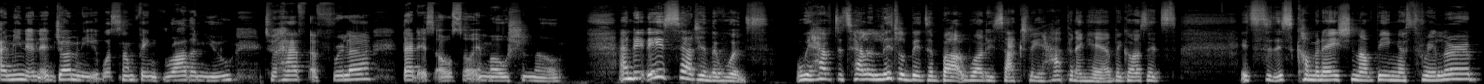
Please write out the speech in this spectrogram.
I mean, in, in Germany, it was something rather new to have a thriller that is also emotional. And it is set in the woods. We have to tell a little bit about what is actually happening here because it's it's this combination of being a thriller,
